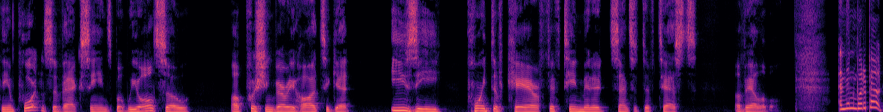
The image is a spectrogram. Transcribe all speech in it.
the importance of vaccines, but we also are pushing very hard to get easy point of care 15 minute sensitive tests available. And then what about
